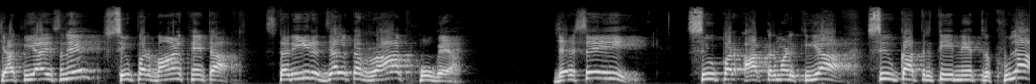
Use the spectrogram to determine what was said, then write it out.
क्या किया इसने? शिव पर बाण फेंटा। शरीर जलकर राख हो गया। जैसे ही शिव पर आक्रमण किया शिव का तृतीय नेत्र खुला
